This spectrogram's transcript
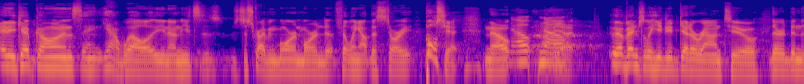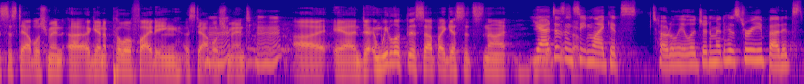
and he kept going and saying, yeah, well, you know, and he's describing more and more and filling out this story. Bullshit. No. No, not no. Eventually, he did get around to there had been this establishment uh, again, a pillow fighting establishment, Mm-hmm, Uh, and and we looked this up. I guess it's not. Yeah, it doesn't seem like it's totally legitimate history, but it's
